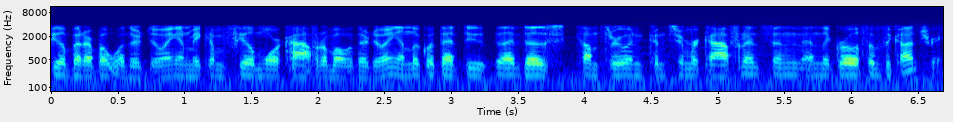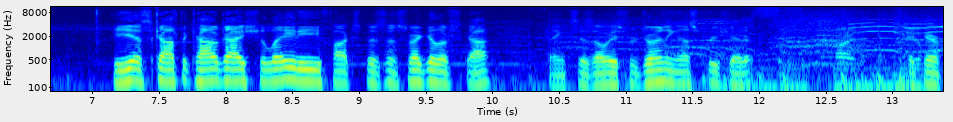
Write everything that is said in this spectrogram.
feel better about what they're doing and make them feel more confident about what they're doing. And look what that do that does come through in consumer confidence and, and the growth of the country. He is Scott the Cow Guy Shellady, Fox Business regular. Scott, thanks as always for joining us. Appreciate it. All right. Take care.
